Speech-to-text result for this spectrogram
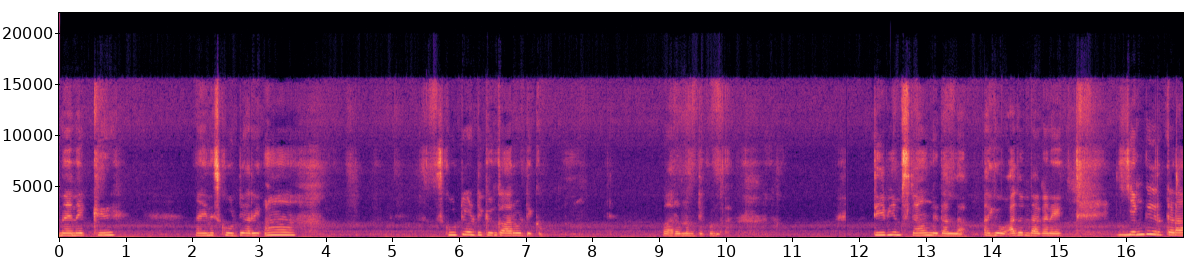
നിനക്ക് അതിന് സ്കൂട്ടി അറി ആ. സ്കൂട്ടി ഓട്ടിക്കും കാർ ഓട്ടിക്കും. വേറെ ഒന്നും ഓട്ടിക്കൊണ്ട് ടി വി എം സ്റ്റാങ് ഇതല്ല. അയ്യോ അതെന്താ അങ്ങനെ എങ്ക ഇരിക്കടാ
